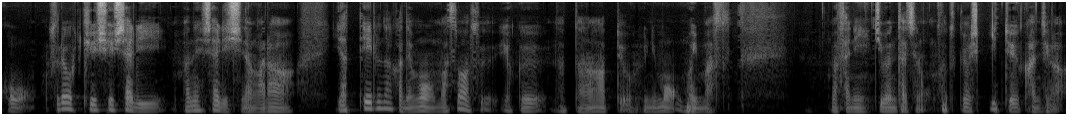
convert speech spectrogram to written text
こうそれを吸収したり真似したりしながらやっている中でもますます良くなったなというふうにも思います。まさに自分たちの卒業式という感じが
